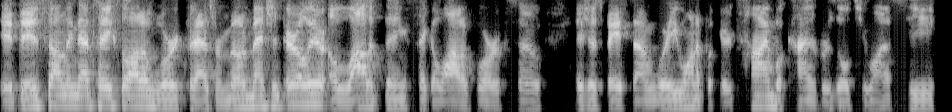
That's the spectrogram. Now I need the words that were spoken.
it is something that takes a lot of work, but as Ramon mentioned earlier, a lot of things take a lot of work. So it's just based on where you want to put your time, what kind of results you want to see,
